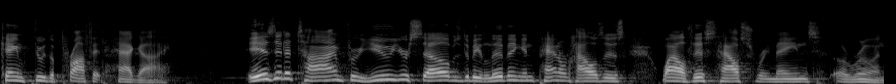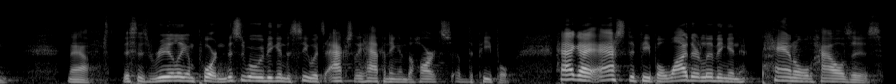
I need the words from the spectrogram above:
came through the prophet Haggai. Is it a time for you yourselves to be living in paneled houses while this house remains a ruin? Now, this is really important. This is where we begin to see what's actually happening in the hearts of the people. Haggai asked the people why they're living in paneled houses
